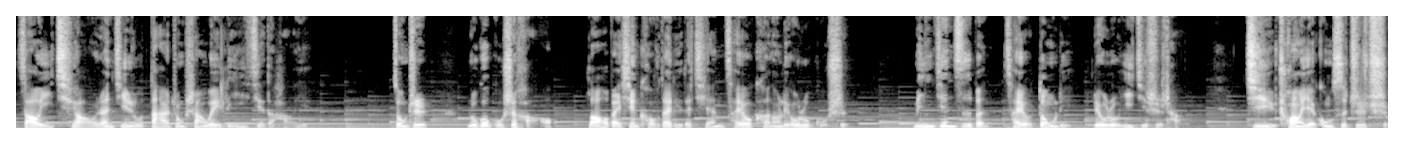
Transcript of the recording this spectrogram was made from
早已悄然进入大众尚未理解的行业。总之，如果股市好，老百姓口袋里的钱才有可能流入股市，民间资本才有动力流入一级市场。给予创业公司支持，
